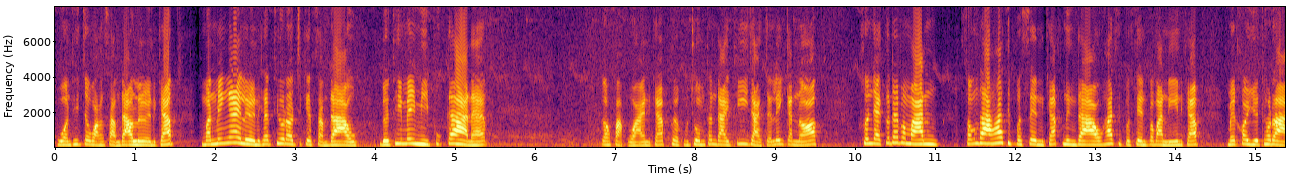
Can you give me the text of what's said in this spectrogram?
ควรที่จะวางสามดาวเลยนะครับมันไม่ง่ายเลยนะครับที่เราจะเก็บสามดาว โดยที่ไม่มีผู้กล้านะครับ ก็ฝากไว้นะครับเผื่อคุณผู้ชมท่านใดที่อยากจะเล่นกันเนาะส่วนใหญ่ก็ได้ประมาณ 2 ดาว 50%ครับ1ดาว 50%ประมาณนี้นะครับไม่ค่อยเยอะเท่าไหร่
